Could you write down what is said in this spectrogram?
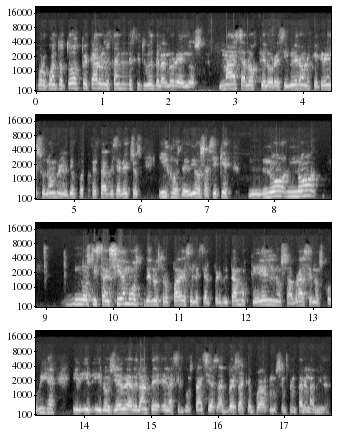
por cuanto todos pecaron están destituidos de la gloria de Dios, más a los que lo recibieron, los que creen en su nombre, les dio potestad de ser hechos hijos de Dios, así que no, no nos distanciemos de nuestro Padre Celestial, permitamos que Él nos abrace, nos cobija y nos lleve adelante en las circunstancias adversas que podamos enfrentar en la vida.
